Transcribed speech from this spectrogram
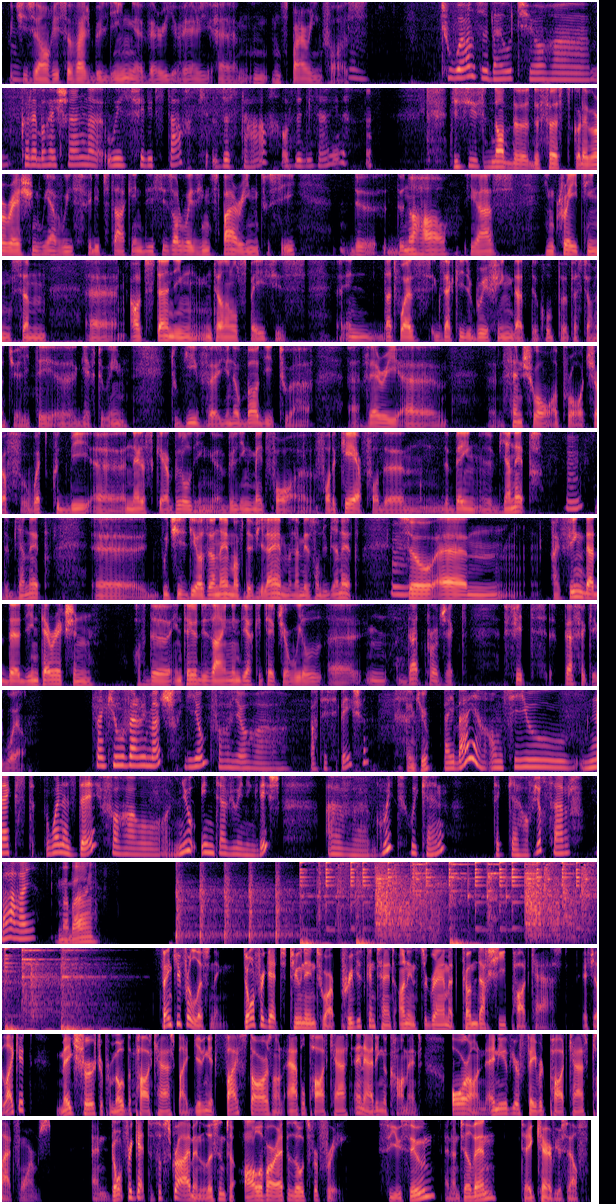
which is a Henri Sauvage building, uh, very, very um, inspiring for us. Two words about your um, collaboration uh, with Philippe Starck, the star of the design. This is not the, the first collaboration we have with Philip Starck, and this is always inspiring to see the the know-how he has in creating some uh, outstanding internal spaces. And that was exactly the briefing that the group Pasteur Mutualité uh, gave to him to give, uh, you know, body to a, a very uh, uh, sensual approach of what could be uh, an healthcare building, a building made for uh, for the care, for the um, the bien, uh, bien-être, Mm. the bien-être, uh, which is the other name of the Villa M, la Maison du Bien-être. Mm. So um, I think that the, the interaction of the interior design and the architecture will, uh, in that project, fit perfectly well. Thank you very much, Guillaume, for your uh, participation. Thank you. Bye bye, and see you next Wednesday for our new interview in English. Have a great weekend. Take care of yourself. Bye. Bye bye. Thank you for listening. Don't forget to tune in to our previous content on Instagram at Comme d'Archi Podcast. If you like it, make sure to promote the podcast by giving it five stars on Apple Podcast and adding a comment, or on any of your favorite podcast platforms. And don't forget to subscribe and listen to all of our episodes for free. See you soon, and until then, take care of yourself.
